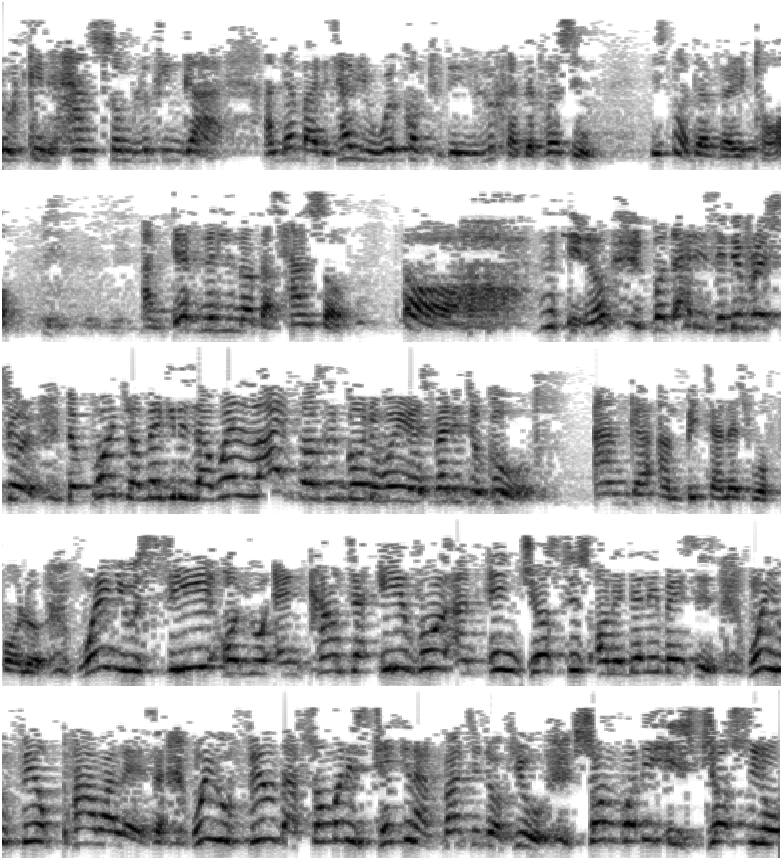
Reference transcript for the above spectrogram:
looking, handsome looking guy. And then by the time you wake up today, you look at the person. He's not that very tall. And definitely not as handsome. Oh, you know, but that is a different story. The point you're making is that when life doesn't go the way you expect it to go, anger and bitterness will follow. When you see or you encounter evil and injustice on a daily basis, when you feel powerless, when you feel that somebody is taking advantage of you, somebody is just, you know,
